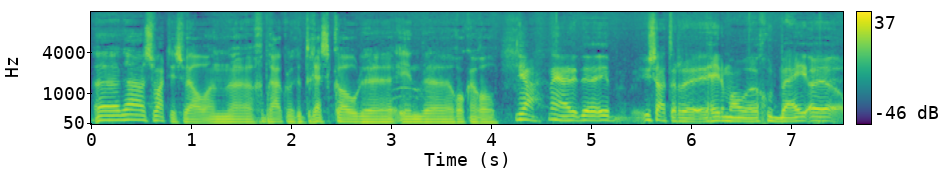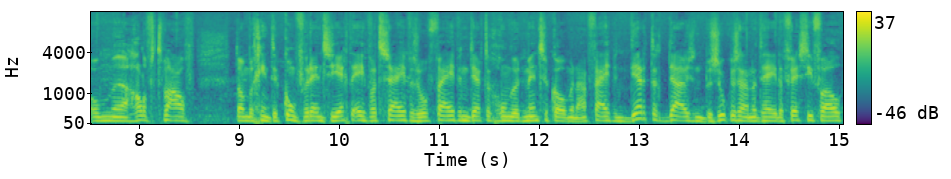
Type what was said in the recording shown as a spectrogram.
nou, zwart is wel een gebruikelijke dresscode in de rock'n'roll. Ja, nou ja, de, u staat er helemaal goed bij. om half twaalf dan begint de conferentie echt even wat cijfers op. 3500 mensen komen naar 35.000 bezoekers aan het hele festival.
